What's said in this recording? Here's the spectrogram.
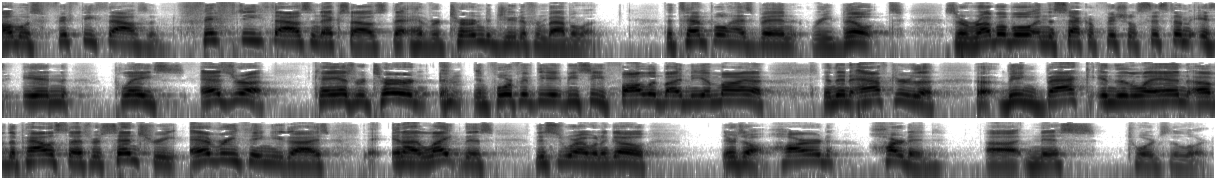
almost 50,000, 50,000 exiles that have returned to Judah from Babylon. The temple has been rebuilt. Zerubbabel and the sacrificial system is in place. Ezra, okay, has returned in 458 BC, followed by Nehemiah. And then after the uh, being back into the land of the Palestine for a century, everything you guys, and I like this, this is where I want to go. There's a hard-heartedness towards the Lord.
